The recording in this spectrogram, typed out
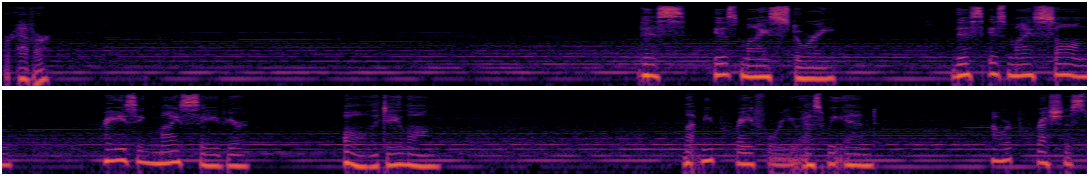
forever. This is my story. This is my song, praising my Savior all the day long. Let me pray for you as we end. Our precious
